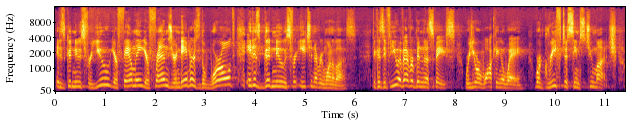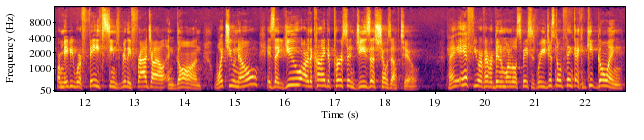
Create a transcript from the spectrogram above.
It is good news for you, your family, your friends, your neighbors, the world. It is good news for each and every one of us. Because if you have ever been in a space where you are walking away, where grief just seems too much, or maybe where faith seems really fragile and gone, what you know is that you are the kind of person Jesus shows up to. Okay? If you have ever been in one of those spaces where you just don't think I can keep going,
